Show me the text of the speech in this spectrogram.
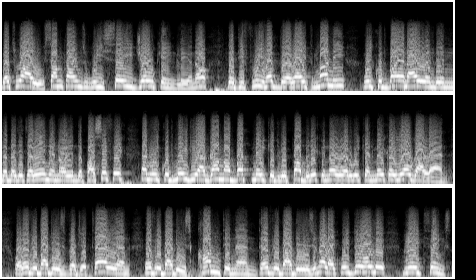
That's why sometimes we say jokingly, you know, that if we had the right money, we could buy an island in the Mediterranean or in the Pacific, and we could make the Agama but naked republic, you know, where we can make a yoga land, where everybody is vegetarian, everybody is continent, everybody is, you know, like we do all the great things.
